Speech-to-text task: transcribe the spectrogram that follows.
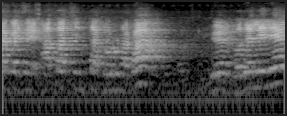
टाकायचंय. आता चिंता करू नका. वेळ बदललेली आहे.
